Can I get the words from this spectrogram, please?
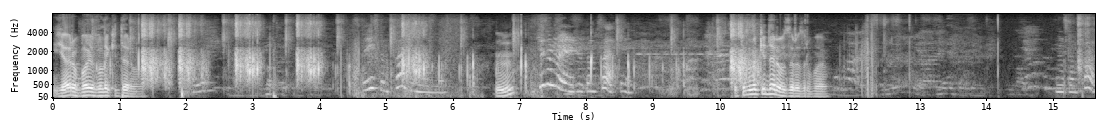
Я рубаю велике дерево. Дивись, там сад мене є. М? Чого за мною, що там сад, ти? То велике дерево зараз рубаю. Ну там сад.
